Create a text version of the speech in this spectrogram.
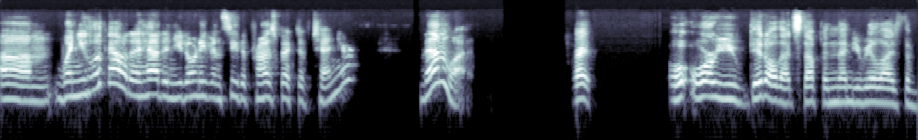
um, when you look out ahead and you don't even see the prospect of tenure, then what? Right. Or, or you did all that stuff and then you realize the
